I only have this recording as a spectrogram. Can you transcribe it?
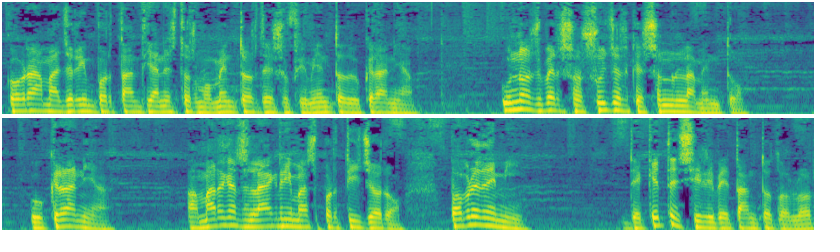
cobra mayor importancia en estos momentos de sufrimiento de Ucrania. Unos versos suyos que son un lamento. Ucrania, amargas lágrimas por ti lloro. Pobre de mí, ¿de qué te sirve tanto dolor?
